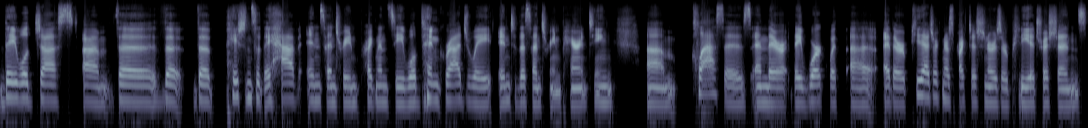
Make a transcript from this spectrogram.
they will just um, the the the patients that they have in centering pregnancy will then graduate into the centering parenting um, classes and they they work with uh, either pediatric nurse practitioners or pediatricians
